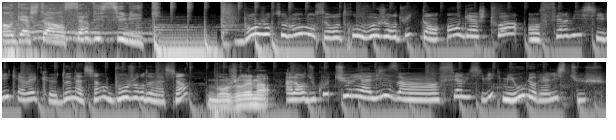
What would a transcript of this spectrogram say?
Engage-toi en service civique. Bonjour tout le monde, on se retrouve aujourd'hui dans Engage-toi en service civique avec Donatien. Bonjour Donatien. Bonjour Emma. Alors du coup, tu réalises un service civique, mais où le réalises-tu?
